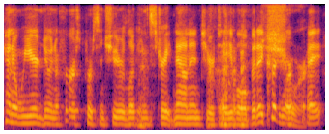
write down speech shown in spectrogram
kind of weird doing a first-person shooter looking straight down into your table, but it could Sure. work, right?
